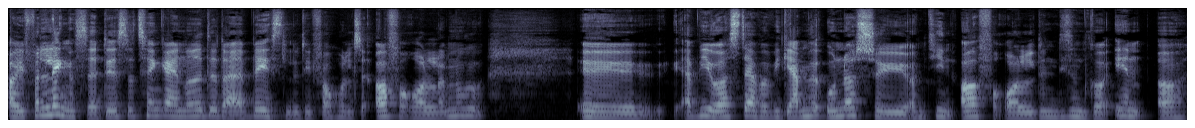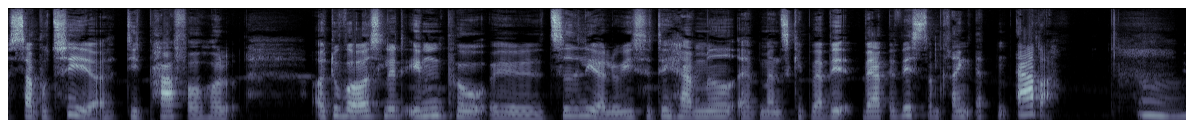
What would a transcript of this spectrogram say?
Og i forlængelse af det, så tænker jeg noget af det, der er væsentligt i forhold til offerroller. Nu øh, er vi jo også der, hvor vi gerne vil undersøge, om din offerrolle, den ligesom går ind og saboterer dit parforhold. Og du var også lidt inde på øh, tidligere, Louise, det her med, at man skal være, være bevidst omkring, at den er der. Mm.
